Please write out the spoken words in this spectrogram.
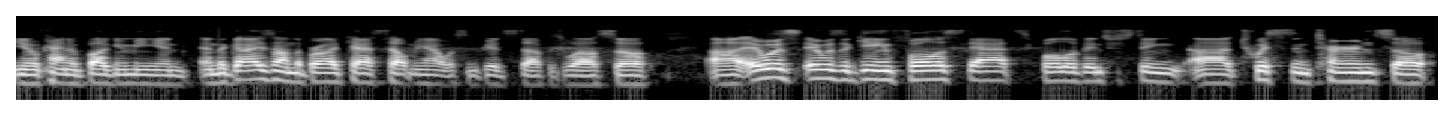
you know, kind of bugging me. And, and the guys on the broadcast helped me out with some good stuff as well. So uh, it was it was a game full of stats, full of interesting uh, twists and turns. So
